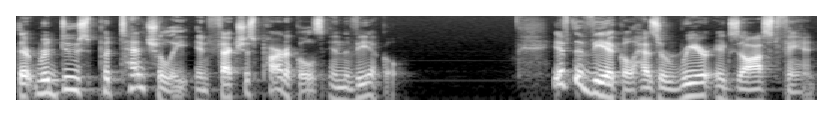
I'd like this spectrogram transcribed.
that reduce potentially infectious particles in the vehicle. If the vehicle has a rear exhaust fan,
